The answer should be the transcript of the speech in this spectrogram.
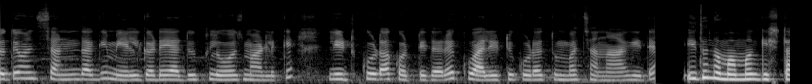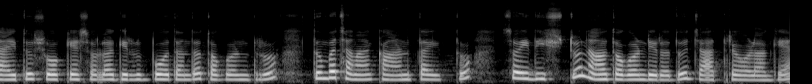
ಜೊತೆ ಒಂದು ಸಣ್ಣದಾಗಿ ಮೇಲ್ಗಡೆ ಅದು ಕ್ಲೋಸ್ ಮಾಡಲಿಕ್ಕೆ ಲಿಡ್ ಕೂಡ ಕೊಟ್ಟಿದ್ದಾರೆ. ಕ್ವಾಲಿಟಿ ಕೂಡ ತುಂಬ ಚೆನ್ನಾಗಿದೆ. ಇದು ನಮ್ಮಮ್ಮಗೆ ಇಷ್ಟ ಆಯಿತು. ಶೋಕೇಸ್ ಒಳಗೆ ಅಂತ ತೊಗೊಂಡ್ರು. ತುಂಬ ಚೆನ್ನಾಗಿ ಕಾಣ್ತಾ ಇತ್ತು. ಸೊ ಇದಿಷ್ಟು ನಾವು ತೊಗೊಂಡಿರೋದು ಜಾತ್ರೆ ಒಳಗೆ.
